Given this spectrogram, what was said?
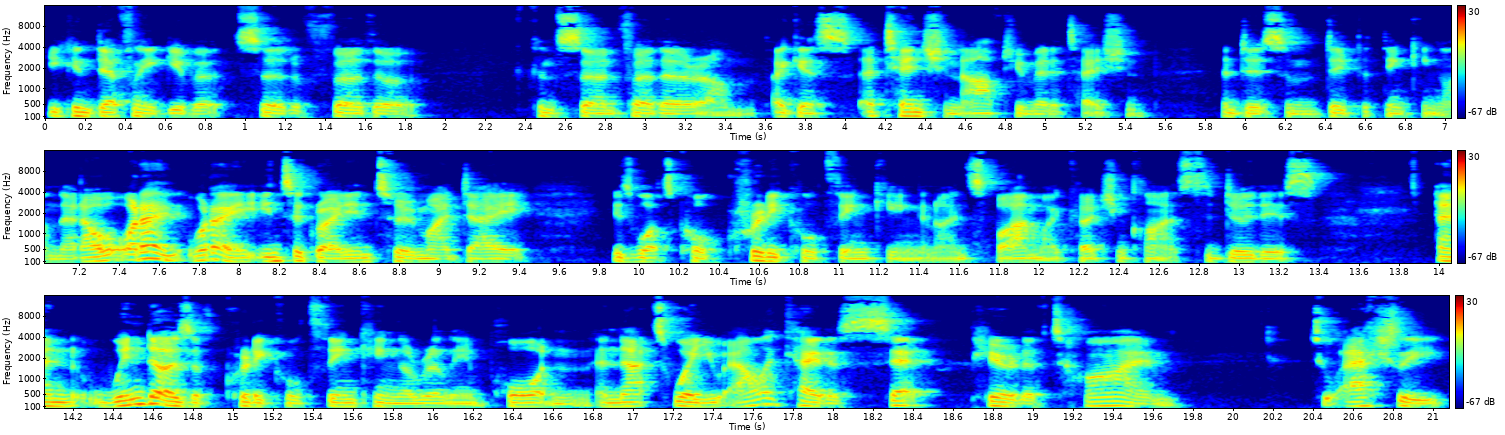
you can definitely give it sort of further concern, further, um, I guess, attention after your meditation and do some deeper thinking on that. I, what I what I integrate into my day is what's called critical thinking, and I inspire my coaching clients to do this. And windows of critical thinking are really important, and that's where you allocate a set period of time to actually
